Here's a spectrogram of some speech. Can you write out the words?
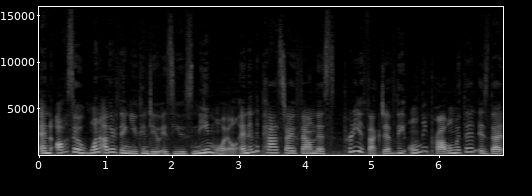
and also one other thing you can do is use neem oil. And in the past I have found this pretty effective. The only problem with it is that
